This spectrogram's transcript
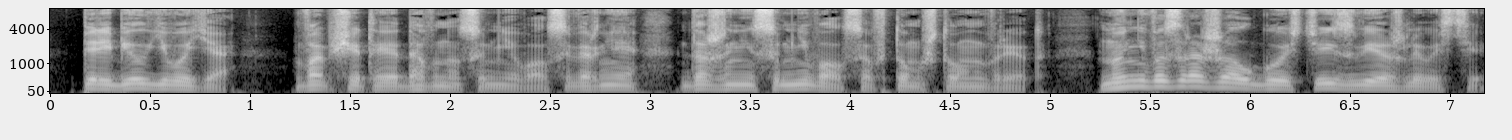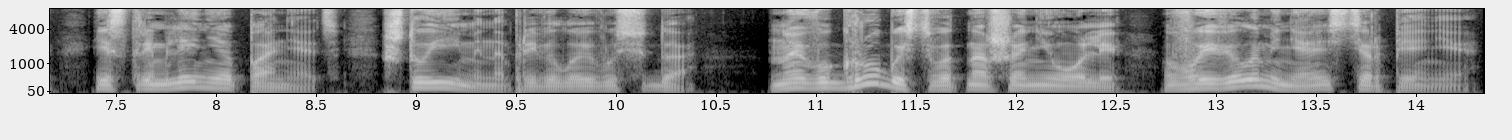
— перебил его я. Вообще-то я давно сомневался, вернее, даже не сомневался в том, что он врет. Но не возражал гостю из вежливости и стремления понять, что именно привело его сюда. Но его грубость в отношении Оли вывела меня из терпения.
